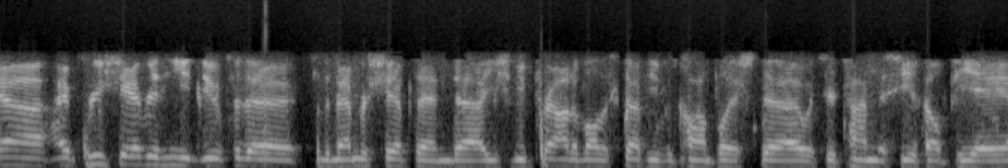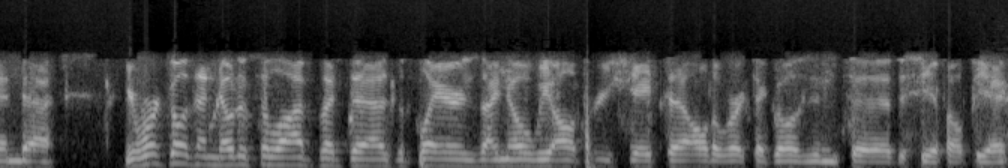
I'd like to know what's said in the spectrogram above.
uh, I appreciate everything you do for the for the membership, and uh, you should be proud of all the stuff you've accomplished uh, with your time in the CFLPA. And uh, your work goes unnoticed a lot, but uh, as the players, I know we all appreciate uh, all the work that goes into the CFLPA.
